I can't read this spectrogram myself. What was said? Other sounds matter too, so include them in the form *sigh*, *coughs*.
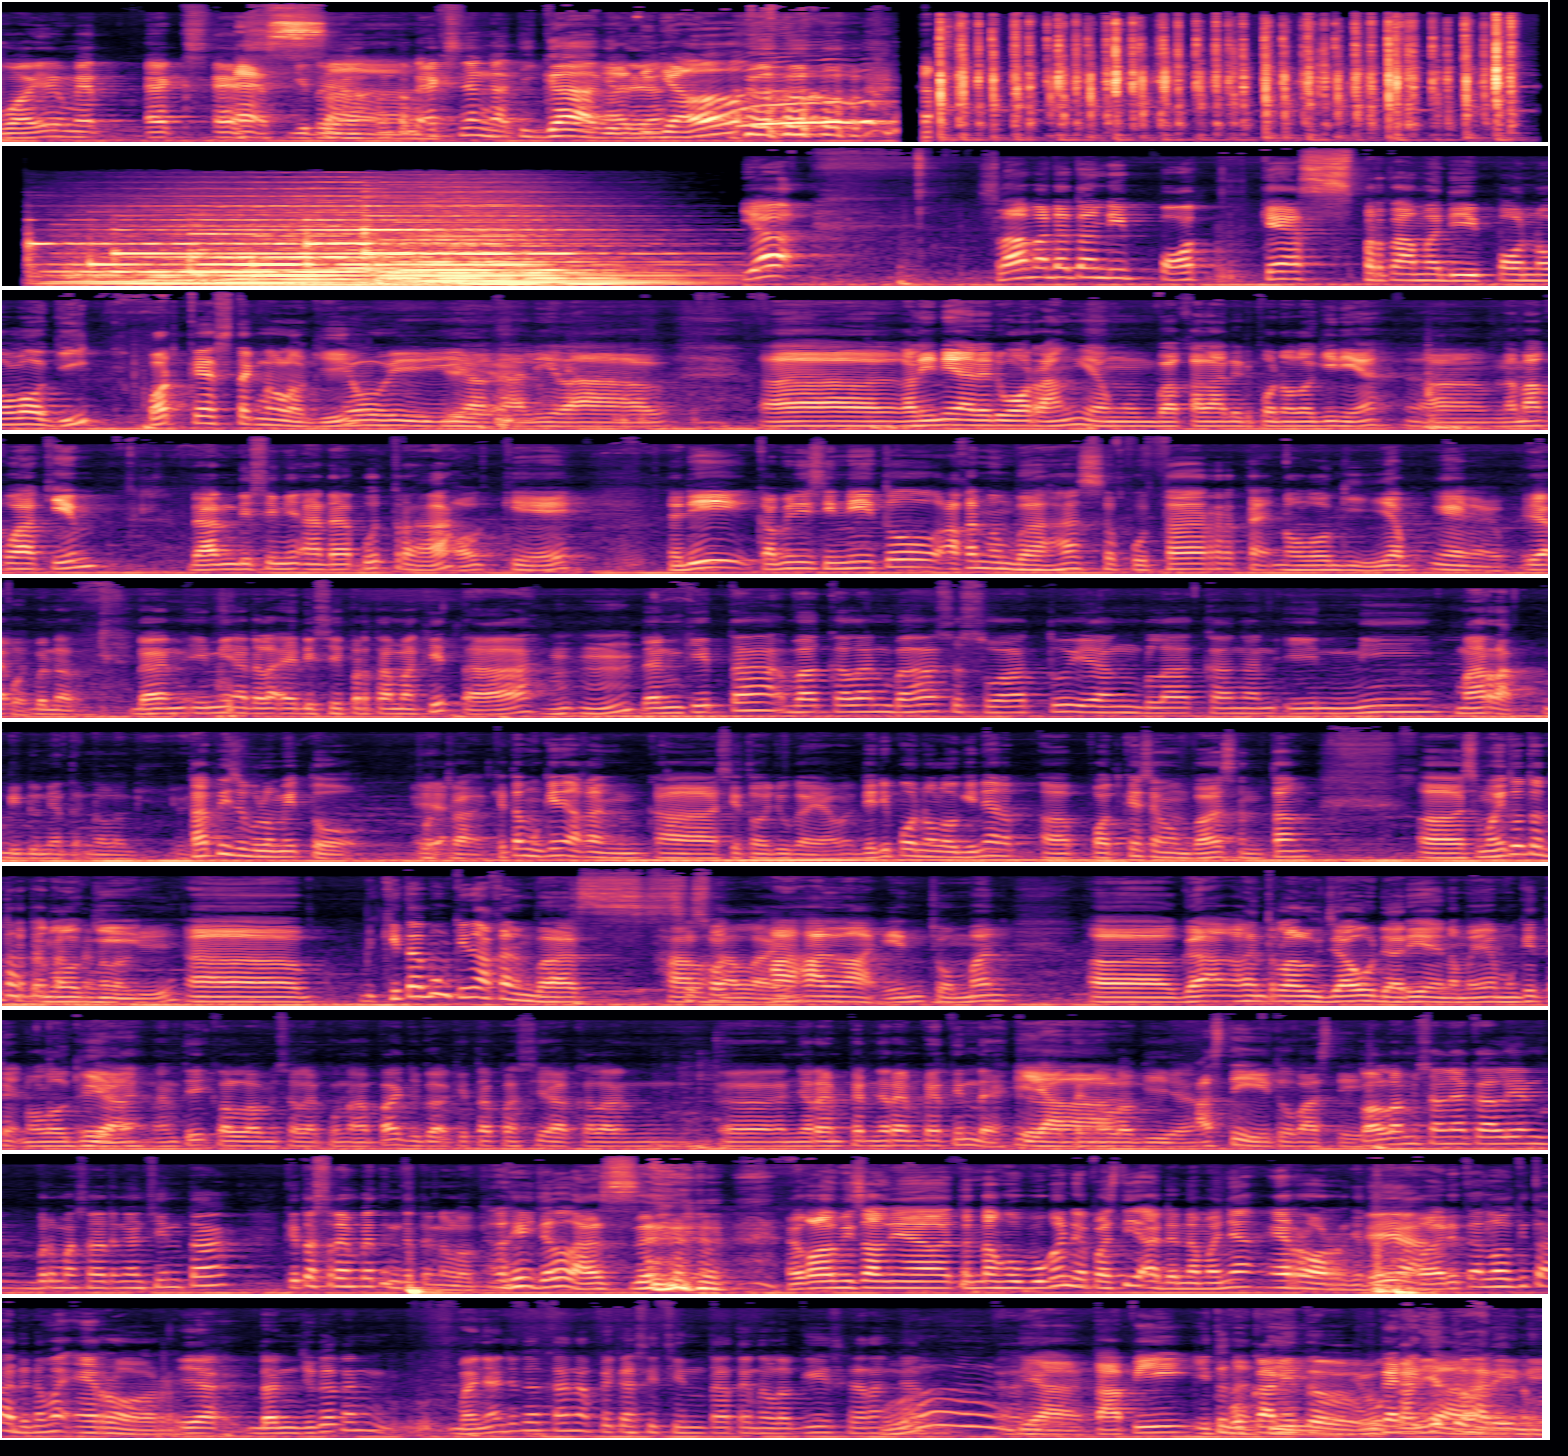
Huawei Mate XS S, gitu ya. ah. Untuk X-nya nggak tiga gitu ya. tiga oh *laughs* ya selamat datang di podcast pertama di Ponologi Podcast teknologi. Oh iya kali lah. Eh, kali ini ada dua orang yang bakal ada di Ponologi nih ya. Eh, nama aku Hakim. Dan di sini ada Putra. Oke. Jadi kami di sini itu akan membahas seputar teknologi. Ya, ya, Ya, Put. benar. Dan ini adalah edisi pertama kita. Mm-mm. Dan kita bakalan bahas sesuatu yang belakangan ini marak di dunia teknologi. Tapi sebelum itu, Putra, kita mungkin akan kasih tahu juga ya. Jadi Ponologi ini adalah eh, podcast yang membahas tentang eh, semua itu tentang, Tentang teknologi. teknologi. Eh, kita mungkin akan bahas Hal-hal lain. hal-hal lain, cuman eh, gak akan terlalu jauh dari yang namanya mungkin teknologi Iya, ya. nanti kalau misalnya pun apa juga kita pasti akan eh, nyerempet-nyerempetin deh ke Iya, teknologi ya. Pasti itu pasti. Kalau misalnya kalian bermasalah dengan cinta, kita serempetin ke teknologi. Oke jelas. *laughs* Nah, kalau misalnya tentang hubungan ya pasti ada namanya error gitu. Iya. Kalau di teknologi itu ada namanya error. Iya, dan juga kan banyak juga kan aplikasi cinta teknologi sekarang kan. Wah, Eh, ya, tapi itu Bukan nanti. itu, bukan itu hari ini.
